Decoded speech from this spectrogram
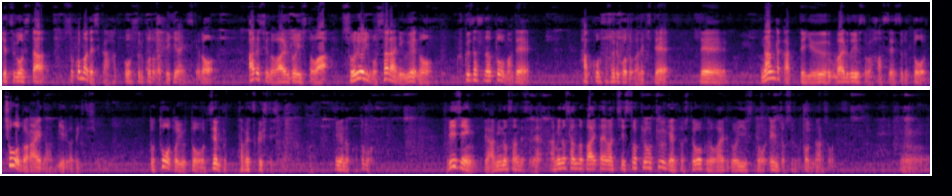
結合した、そこまでしか発酵することができないんですけど、ある種のワイルドイーストは、それよりもさらに上の複雑な糖まで発酵させることができて、で、なんだかっていうワイルドイーストが発生すると、超ドライなビールができてしまう。と糖という糖を全部食べ尽くしてしまう。というようなことも。リジンってアミノ酸ですね。アミノ酸の媒体は窒素供給源として多くのワイルドイーストを援助することになるそうです。うん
